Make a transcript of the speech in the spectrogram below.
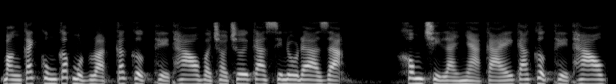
bằng cách cung cấp một loạt các cược thể thao và trò chơi casino đa dạng. Không chỉ là nhà cái cá cược thể thao,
